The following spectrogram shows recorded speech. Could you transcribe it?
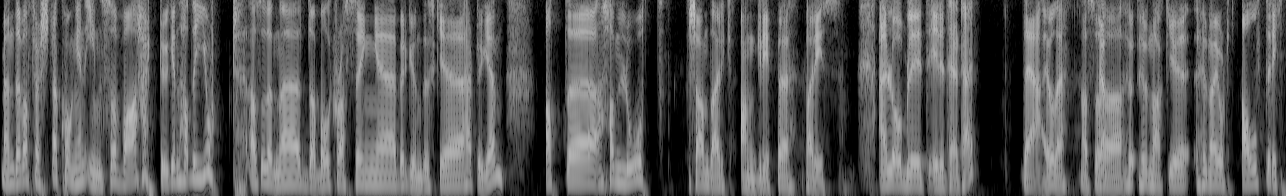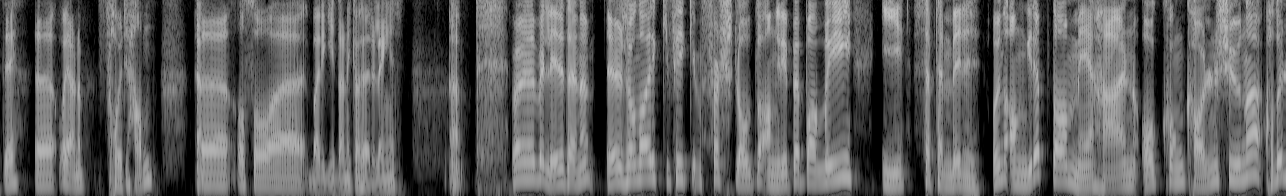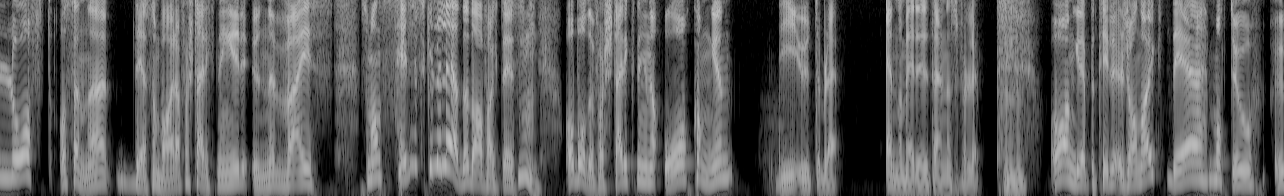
Men det var først da kongen innså hva hertugen hadde gjort, altså denne double-crossing eh, burgundiske hertugen, at uh, han lot Jeanne d'Arc angripe Paris. Er det lov å bli litt irritert her? Det er jo det. Altså, Ja. hun, har ikke, hun har gjort alt riktig, eh, og gjerne for han. Ja. og så eh, bare gidder han ikke å høre lenger. Ja. Det var veldig irriterende. Eh, Jeanne d'Arc fikk først lov til å angripe Paris i september. Og hun angrep da med hæren, og kong Karl 7. hadde lovt å sende det som var av forsterkninger underveis, som han selv skulle lede da, faktisk. Og både forsterkningene og kongen, de uteble. Enda mer irriterende, selvfølgelig. Og angrepet til Jeanne d'Arc det måtte jo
